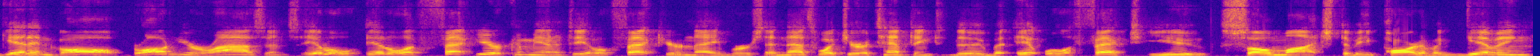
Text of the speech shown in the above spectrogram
get involved, broaden your horizons. It'll it'll affect your community, it'll affect your neighbors, and that's what you're attempting to do. But it will affect you so much to be part of a giving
